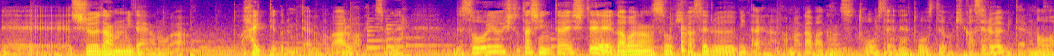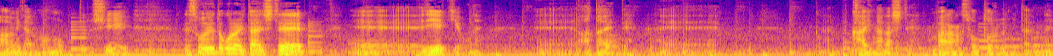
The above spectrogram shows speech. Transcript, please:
えー、集団みたいなのが入ってくるみたいなのがあるわけですよね。でそういう人たちに対してガバナンスを聞かせるみたいな、まあ、ガバナンス統制ね統制を聞かせるみたいなノウハウみたいなのを持ってるしでそういうところに対して、えー、利益をね、えー、与えて、飼いならしてバランスを取るみたいなね。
